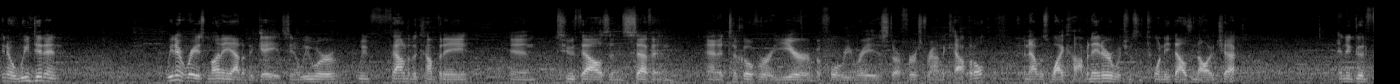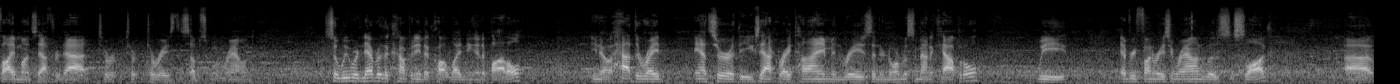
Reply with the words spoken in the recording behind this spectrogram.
you know, we didn't we didn't raise money out of the gates. You know, we were we founded the company in 2007, and it took over a year before we raised our first round of capital, and that was Y Combinator, which was a $20,000 check, and a good five months after that to, to, to raise the subsequent round. So we were never the company that caught lightning in a bottle. You know, had the right answer at the exact right time and raised an enormous amount of capital. We every fundraising round was a slog. Uh,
